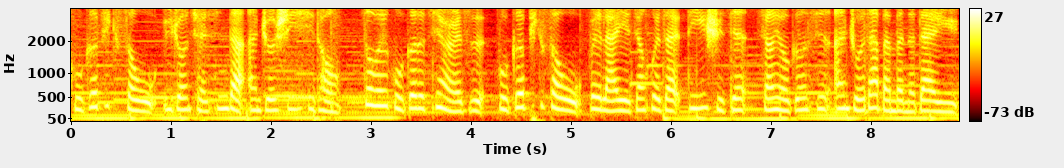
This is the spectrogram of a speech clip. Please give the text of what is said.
谷歌 Pixel 五预装全新的安卓十一系统。作为谷歌的亲儿子，谷歌 Pixel 五未来也将会在第一时间享有更新安卓大版本的待遇。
